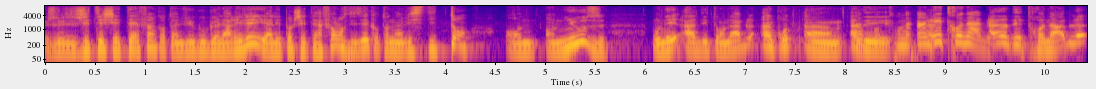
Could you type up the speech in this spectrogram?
Je- J'étais chez TF1 quand on a vu Google arriver, et à l'époque, chez TF1, on se disait, quand on investit tant en, en news, on est indétournable, incont- un, incontourna- indétrônable. indétrônable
